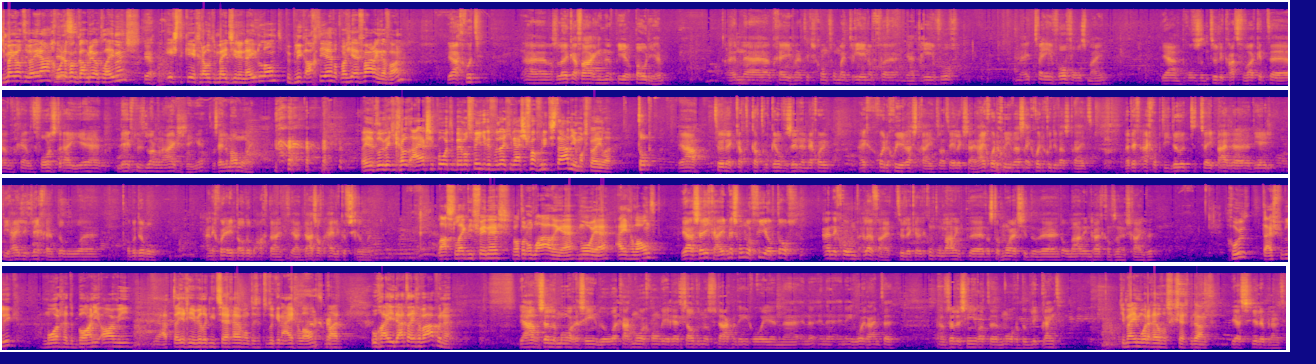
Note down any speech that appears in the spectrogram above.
Jermaine Waltivena, gewonnen Yes. van Gabriel Clemens. Ja. Eerste keer grote major in Nederland. Publiek achter je. Wat was je ervaring daarvan? Ja, goed. Eh, Het was een leuke ervaring op hier op het podium. En eh, op een gegeven moment, ik stond voor mij 3-1 of eh, ja, 3-1 voor. Nee, 2-1 voor volgens mij. Ja, het ze natuurlijk hartverwekkend. eh op een gegeven moment voorstrijd uh, 9 minuten lang van Ajax zingen. Het was helemaal mooi. Weet je natuurlijk dat je groot Ajax supporter bent. Wat vind je ervan dat je naast je favoriete stadion mag spelen? Top. Ja, tuurlijk. Ik had, ik had er ook heel veel zin in. Hij gooide, hij gooide een goede wedstrijd, laten we eerlijk zijn. Hij gooide een goede wedstrijd, ik gooide een goede wedstrijd. Het heeft eigenlijk op die twee pijlen die, hij- die hij liet liggen, dubbel, eh, op een dubbel. En ik gooide één pijl dubbel acht uit. Ja, daar zat eigenlijk het verschil in. Laatste leg die finish. Wat een ontlading hè. Mooi hè. Eigen land. Ja, zeker. Hij mist 104 op tops. En ik gooi 111 uit. Tuurlijk, er komt ontlading, eh, dat is toch mooi als je de, de ontlading eruit kan eh, schuiven. Goed, thuispubliek. Morgen de Barney Army. Ja, tegen je wil ik niet zeggen, want het is natuurlijk in eigen land. Maar hoe ga je daar tegen wapenen? Ja, we zullen morgen zien. Ik bedoel, ik ga morgen gewoon weer hetzelfde doen als vandaag met ingooien en, eh, en, en, en ingooiruimte. En we zullen zien wat eh, morgen het publiek brengt. Jermaine, morgen heel veel succes. Bedankt. Yes, jullie ook bedankt.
